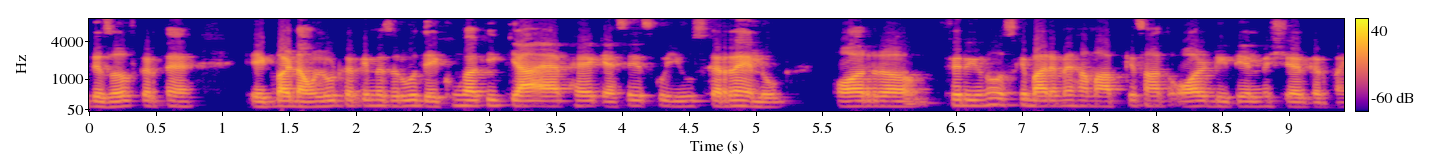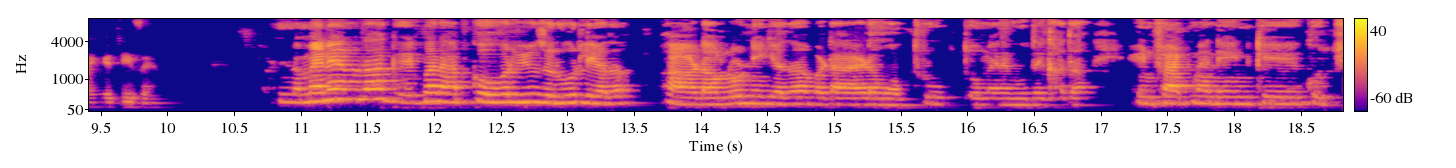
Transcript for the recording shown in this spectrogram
डिजर्व करते हैं। एक बार डाउनलोड करके मैं ज़रूर देखूँगा कि क्या ऐप है कैसे इसको यूज़ कर रहे हैं लोग। और फिर यू you नो know, उसके बारे में हम आपके साथ और डिटेल में शेयर कर पाएँगे चीज़ें। मैंने अनुराग एक बार ऐप का ओवरव्यू ज़रूर लिया था। डाउनलोड नहीं किया था but I had a walk through तो मैंने वो देखा था। इनफैक्ट मैंने इनके कुछ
